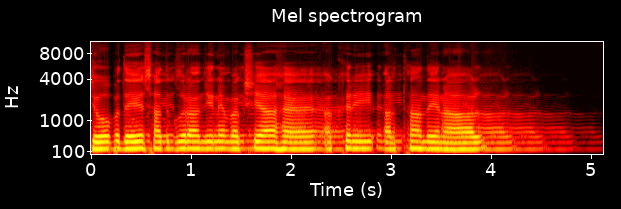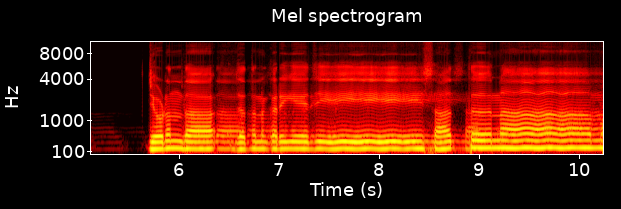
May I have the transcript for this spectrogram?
ਜੋ ਉਪਦੇਸ਼ ਸਤਿਗੁਰਾਂ ਜੀ ਨੇ ਬਖਸ਼ਿਆ ਹੈ, ਅਖਰੀ ਅਰਥਾਂ ਦੇ ਨਾਲ ਜੋੜਨ ਦਾ ਯਤਨ ਕਰੀਏ ਜੀ। ਸਤਨਾਮ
